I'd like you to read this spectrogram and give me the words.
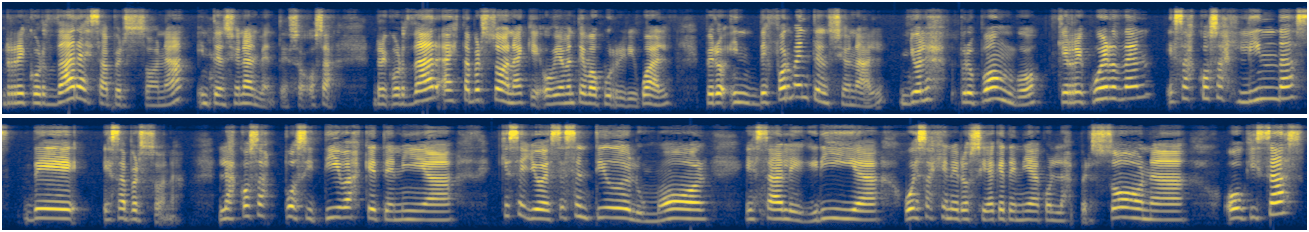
recordar a esa persona intencionalmente, eso, o sea, recordar a esta persona, que obviamente va a ocurrir igual, pero de forma intencional, yo les propongo que recuerden esas cosas lindas de esa persona, las cosas positivas que tenía, qué sé yo, ese sentido del humor, esa alegría o esa generosidad que tenía con las personas, o quizás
